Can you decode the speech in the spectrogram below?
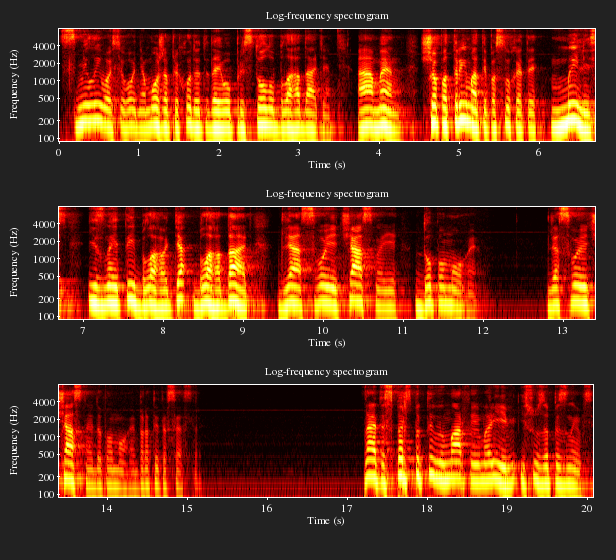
Сміливо сьогодні можна приходити до Його престолу благодаті. Амен. Щоб отримати, послухайте, милість і знайти благодать для своєчасної допомоги. Для своєчасної допомоги, брати та сестри. Знаєте, з перспективи Марфи і Марії Ісус запізнився.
